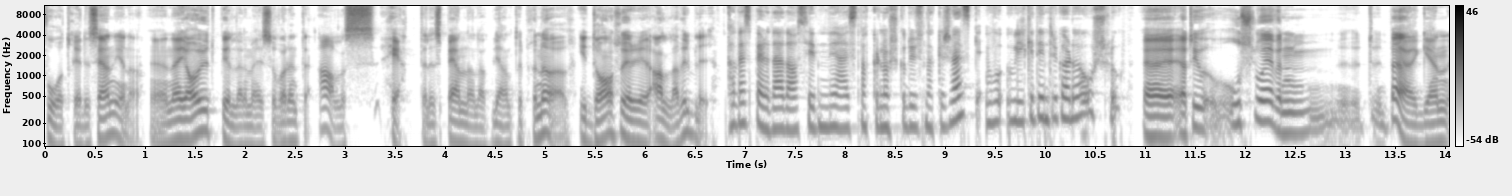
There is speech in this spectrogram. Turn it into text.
två, tre decennierna. Eh, när jag utbildade mig så var det inte alls hett eller spännande att bli entreprenör. Idag så är det det alla vill bli. Kan jag fråga dig då, sedan jag snackar norska och du snackar svensk, vilket intryck har du av Oslo? Eh, jag tycker Oslo och även Bergen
